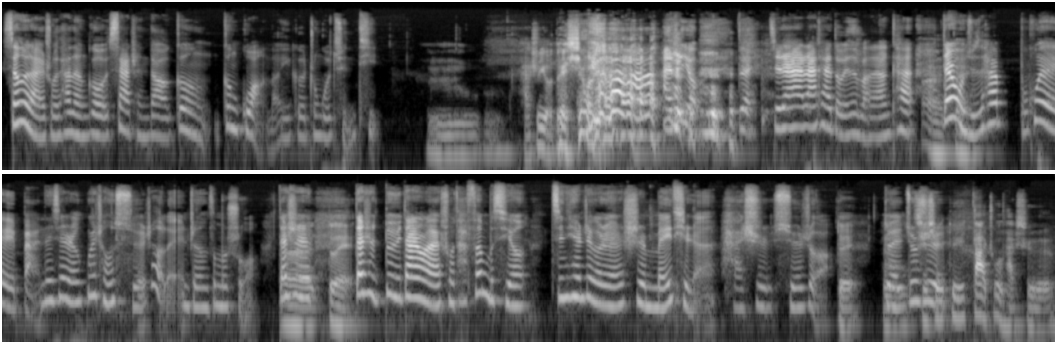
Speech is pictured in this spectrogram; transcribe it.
相对来说，它能够下沉到更更广的一个中国群体，嗯，还是有对手的。还是有对。其实大家拉开抖音的榜单看，但是我觉得他不会把那些人归成学者类，只能这么说。但是，呃对但是对于大众来说，他分不清今天这个人是媒体人还是学者。对对就是嗯其实对于大众他是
